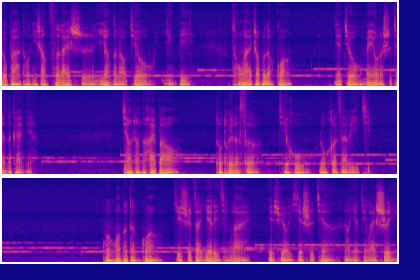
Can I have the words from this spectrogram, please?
酒吧同你上次来时一样的老旧、隐蔽，从来找不到光，也就没有了时间的概念。墙上的海报都褪了色，几乎融合在了一起。昏黄的灯光，即使在夜里进来，也需要一些时间让眼睛来适应。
